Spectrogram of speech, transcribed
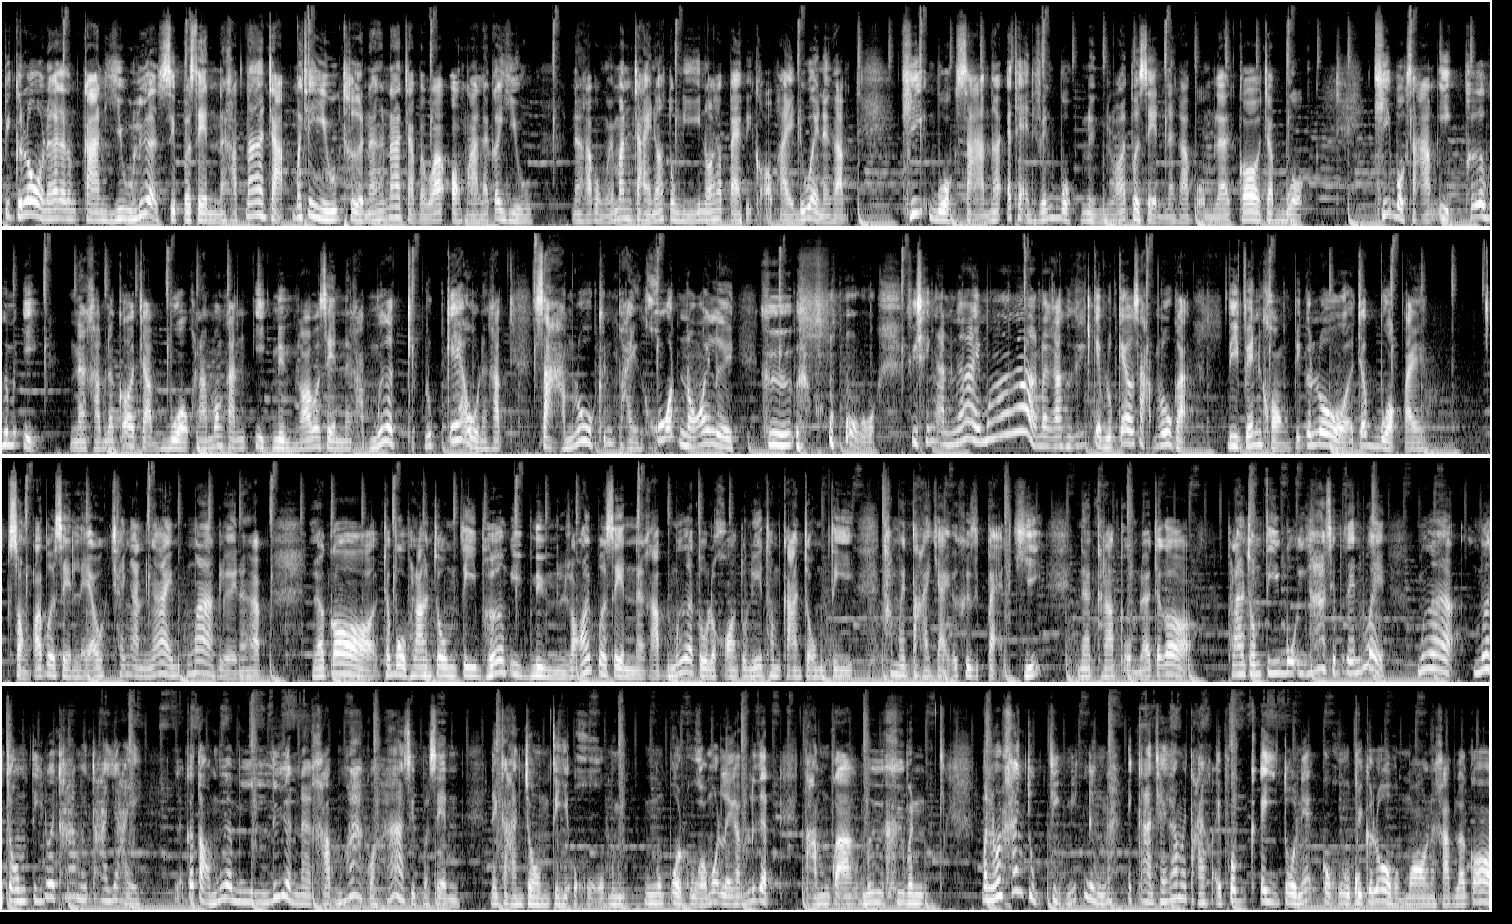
ปิกโลนะจะทำการฮิวเลือด 10%นะครับน่าจะไม่ใช่ฮิวเทิร์นนะน่าจะแบบว่าออกมาแล้วก็ฮิวนะครับผมไม่มั่นใจเนาะตรงนี้เนาะถ้าแปลผิดขออภัยด้วยนะครับคีบวก3นะ attack and defense บวก 100%นะครับผมแล้วก็จะบวกคีบวก 3 อีกเพิ่มขึ้นมาอีก นะครับแล้วก็จะบวกพลังป้องกันอีก 100%นะครับเมื่อเก็บลูกแก้วนะครับสามลูกขึ้นไปโคตรน้อยเลย คือโอ้โหคือใช้งานง่ายมากนะครับคือเก็บลูกแก้ว 3 ลูกอะดีเฟนส์ของปิกโลจะบวกไป200%แล้วใช้งานง่ายมากเลยนะครับ แล้วก็จะบวกพลังโจมตีเพิ่มอีก 100%นะครับ เมื่อตัวละครตัวนี้ทำการโจมตีทำไมตายใหญ่ก็คือ 18คินะครับผมแล้วจะก็ พลังโจมตีโบวกอีก 50%ด้วย เมื่อเมื่อโจมตีด้วยท่าไม้ตายใหญ่ แล้วก็ต่อเมื่อมีเลื่อนนะครับมากกว่า 50%ในการโจมตี โอ้โห มึงมึงปวดหัวหมดเลยครับ เลือดต่ำกว่ามือคือมันมันค่อนข้างจุกจิกนิดนึงนะไอการใช้ท่าไม้ตายของไอพวกไอตัวเนี้ยโกคูปิกโลผมมองนะครับแล้วก็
